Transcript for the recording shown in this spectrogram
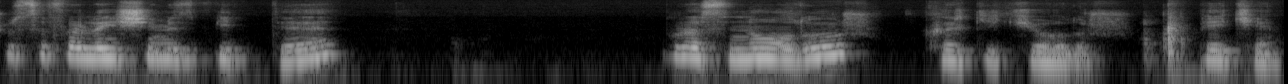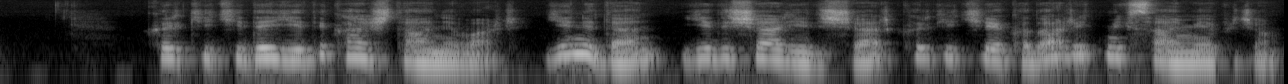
Şu sıfırla işimiz bitti. Burası ne olur? 42 olur. Peki. 42'de 7 kaç tane var? Yeniden 7'şer 7'şer 42'ye kadar ritmik sayma yapacağım.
